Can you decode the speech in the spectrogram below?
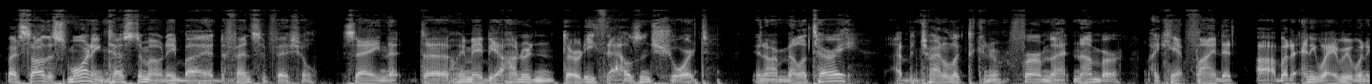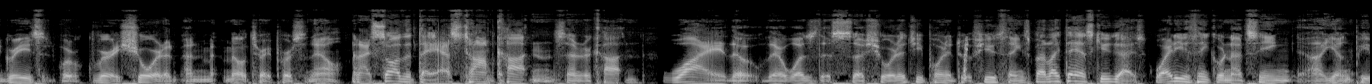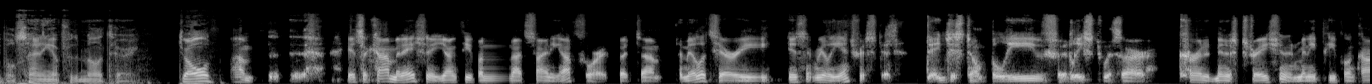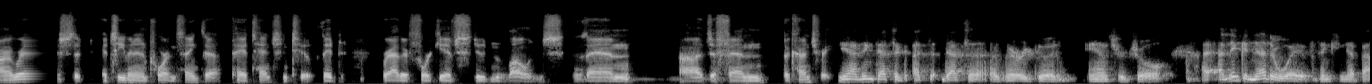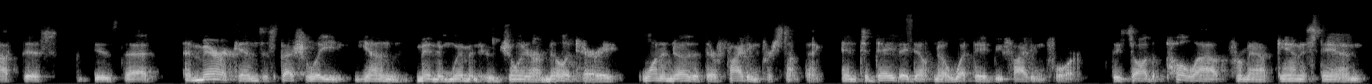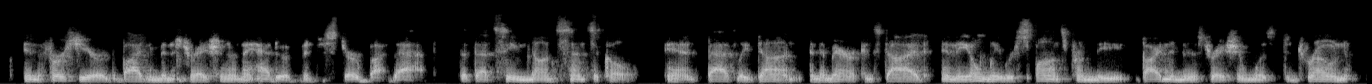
But I saw this morning testimony by a defense official saying that uh, we may be 130,000 short in our military. I've been trying to look to confirm that number. I can't find it. Uh, but anyway, everyone agrees that we're very short on, on, military personnel. And I saw that they asked Tom Cotton, Senator Cotton, why the, there was this uh, shortage. He pointed to a few things, but I'd like to ask you guys, why do you think we're not seeing uh, young people signing up for the military? Joel? Um, it's a combination of young people not signing up for it, but um, the military isn't really interested. They just don't believe, at least with our current administration and many people in Congress that it's even an important thing to pay attention to. They'd rather forgive student loans than uh, defend the country. Yeah, I think that's a that's a, a very good answer, Joel. I, I think another way of thinking about this is that Americans, especially young men and women who join our military, want to know that they're fighting for something. And today they don't know what they'd be fighting for. They saw the pullout from Afghanistan in the first year of the Biden administration, and they had to have been disturbed by that, that that seemed nonsensical and badly done, and Americans died. And the only response from the Biden administration was to drone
